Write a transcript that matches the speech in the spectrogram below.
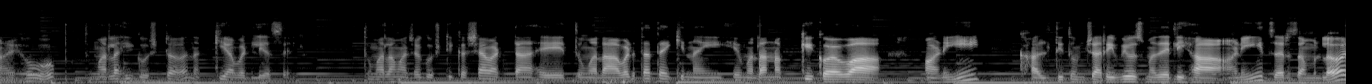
आय होप तुम्हाला ही गोष्ट नक्की आवडली असेल. तुम्हाला माझ्या गोष्टी कशा वाटत आहे तुम्हाला आवडतात आहे की नाही हे मला नक्की कळवा. आणि खालती तुमच्या रिव्ह्यूजमध्ये लिहा आणि जर जमलं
